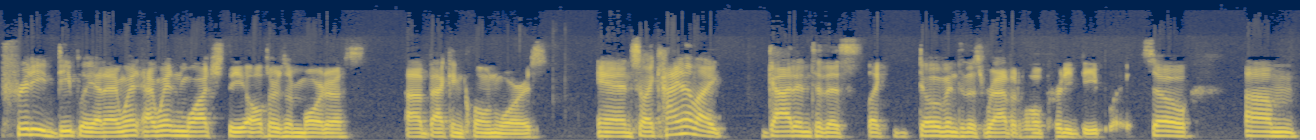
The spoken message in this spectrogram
pretty deeply, and I went I went and watched the Altars of Mortis uh, back in Clone Wars, and so I kind of like got into this like dove into this rabbit hole pretty deeply. So, um,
